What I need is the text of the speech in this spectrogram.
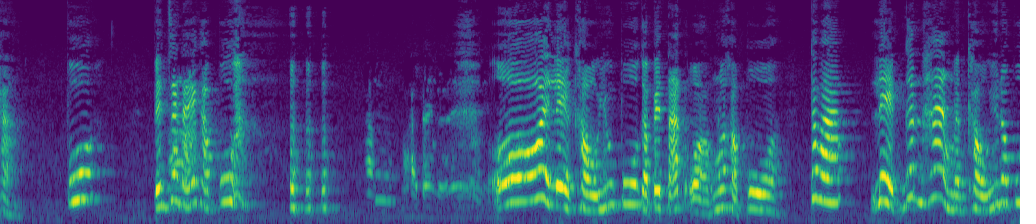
ค่ะ ปู เป็นจังไหนค่ะ ปู มาได้เลย โอ้ยเลขเขาอยู่ปูกับไปตัดออกเนาะค่ะ ปูแต่ว่า เลขเงินห้างนั่นเขาอยู่เนาะปู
